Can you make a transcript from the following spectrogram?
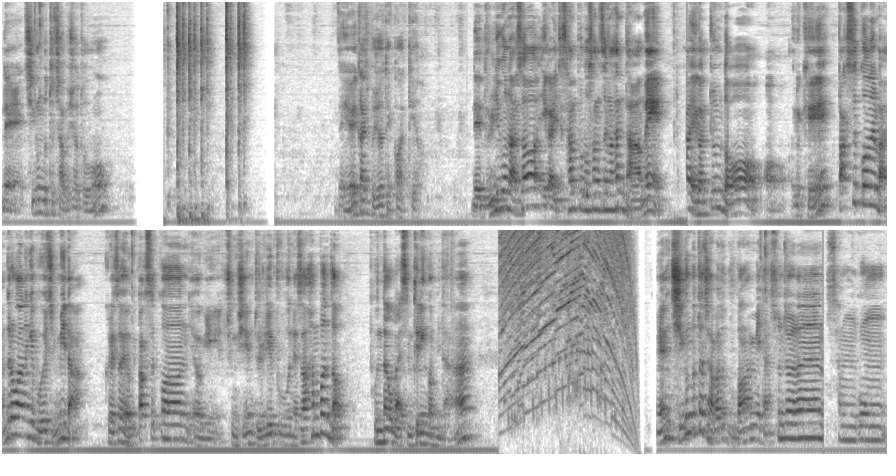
네 지금부터 잡으셔도 네 여기까지 보셔도 될 것 같아요 네 눌리고 나서 얘가 이제 3% 상승을 한 다음에 얘가 좀더 어, 이렇게 박스권을 만들어가는 게 보여집니다 그래서 여기 박스권 여기 중심 눌릴 부분에서 한 번 더 본다고 말씀드린 겁니다 얘는 지금부터 잡아도 무방합니다. 손절은 30500.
